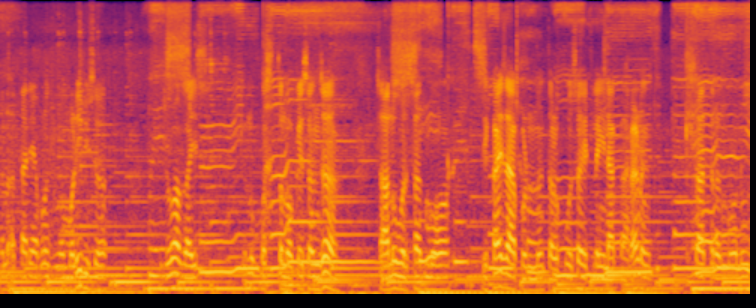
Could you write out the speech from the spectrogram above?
અને અત્યારે આપણને જોવા મળી રહ્યું છે. જોવા ગાઈશ કેટલું મસ્ત લોકેશન છે. ચાલુ વરસાદમાં દેખાય છે આપણને તડકો છે એટલે એના કારણે સાત રંગોનું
